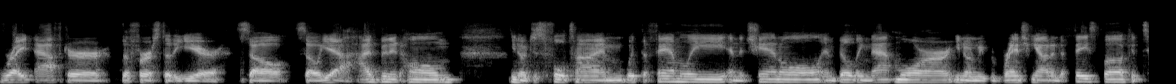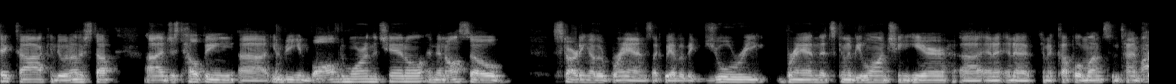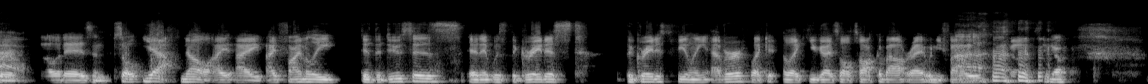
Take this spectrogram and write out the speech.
right after the first of the year. So, so yeah, I've been at home you know, just full time with the family and the channel and building that more, you know, and we've been branching out into Facebook and TikTok and doing other stuff, uh, just helping, uh, you know, being involved more in the channel. And then also starting other brands. Like we have a big jewelry brand that's going to be launching here uh, in, a, in, a, in a couple of months in time wow. for holidays. And so, yeah, no, I, I, I finally did the deuces and it was the greatest the greatest feeling ever like like you guys all talk about right when you finally you know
